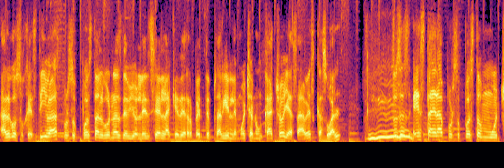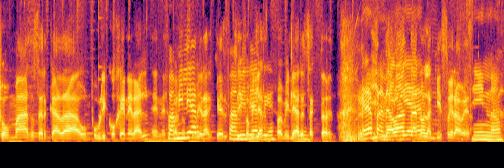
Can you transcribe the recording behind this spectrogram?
algo sugestivas, por supuesto, algunas de violencia en la que de repente pues, alguien le mochan un cacho, ya sabes, casual. Entonces, esta era, por supuesto, mucho más acercada a un público general en el familiar, que familiar, familiar, familiar exactamente. Era y familiar. la banda no la quiso ir a ver. Sí, no.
